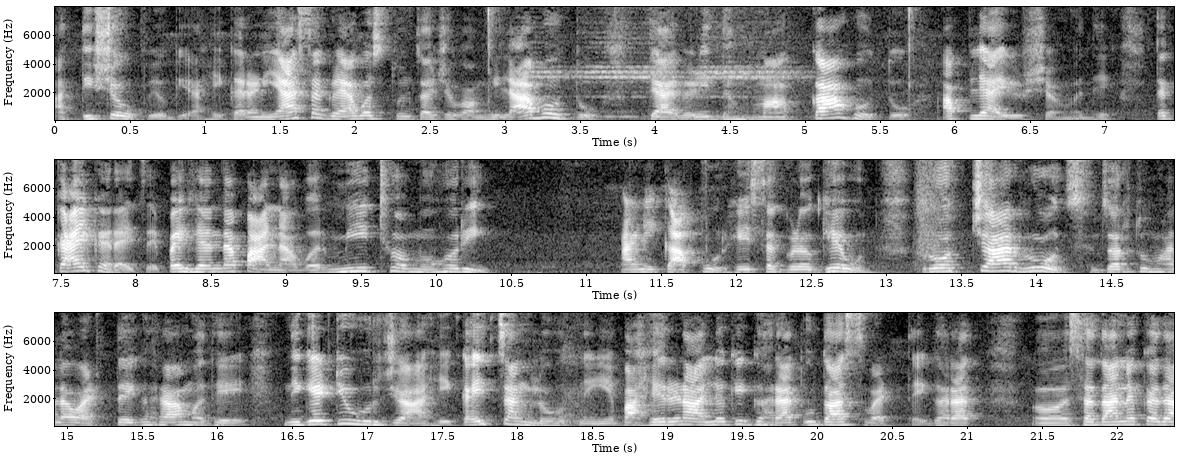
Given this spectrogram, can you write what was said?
अतिशय उपयोगी आहे. कारण या सगळ्या वस्तूंचा जेव्हा मिलाप होतो त्यावेळी धमाका होतो आपल्या आयुष्यामध्ये. तर काय करायचंय? पहिल्यांदा पानावर मीठ मोहरी आणि कापूर हे सगळं घेऊन रोजच्या रोज जर तुम्हाला वाटतंय घरामध्ये निगेटिव्ह ऊर्जा आहे काहीच चांगलं होत नाही आहे बाहेरनं आलं की घरात उदास वाटतंय घरात सदानकदा कदा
